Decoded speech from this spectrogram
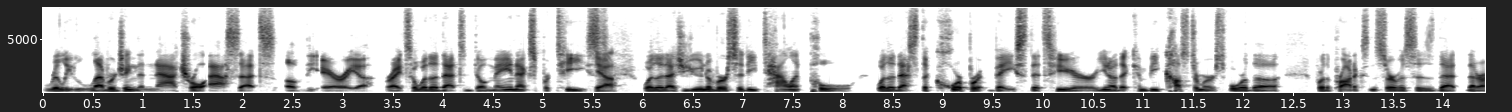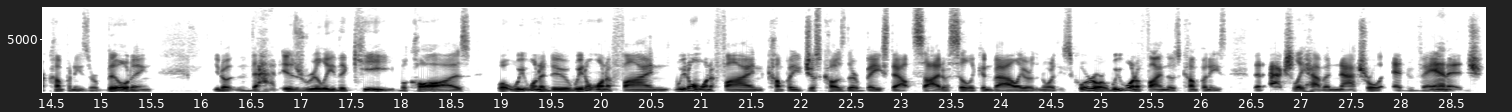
really leveraging the natural assets of the area right so whether that's domain expertise Yeah. whether that's university talent pool whether that's the corporate base that's here you know that can be customers for the for the products and services that that our companies are building you know that is really the key because what we want to do we don't want to find we don't want to find companies just because they're based outside of silicon valley or the northeast corridor. We want to find those companies that actually have a natural advantage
